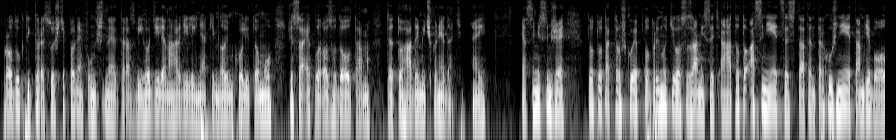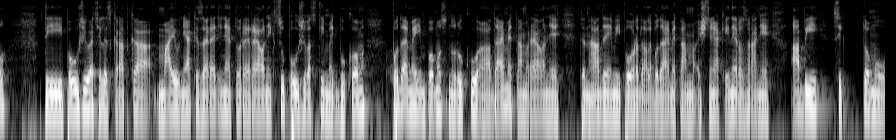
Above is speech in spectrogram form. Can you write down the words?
produkty, ktoré sú ešte plne funkčné, teraz vyhodili a nahradili ich nejakým novým kvôli tomu, že sa Apple rozhodol tam tento HDMI nedať. Hej. Ja si myslím, že toto tak trošku Apple prinútilo sa zamyslieť, aha, toto asi nie je cesta, ten trh už nie je tam, kde bol. Tí používateľe skrátka majú nejaké zariadenia, ktoré reálne chcú používať s tým MacBookom, podajme im pomocnú ruku a dajme tam reálne ten HDMI port, alebo dajme tam ešte nejaké iné rozhranie, aby si tomu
